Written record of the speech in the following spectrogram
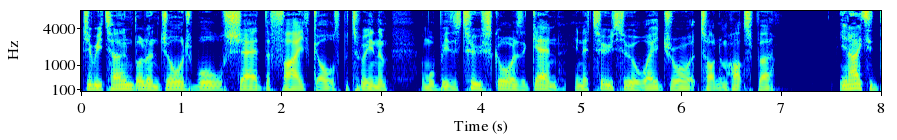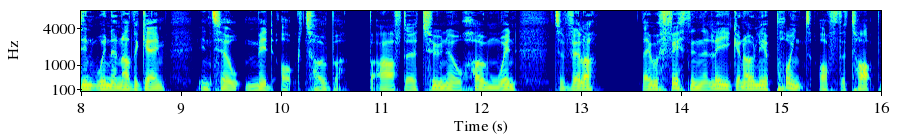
Jimmy Turnbull and George Wall shared the five goals between them and will be the two scorers again in a 2 2 away draw at Tottenham Hotspur. United didn't win another game until mid October, but after a 2 0 home win to Villa, they were fifth in the league and only a point off the top.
